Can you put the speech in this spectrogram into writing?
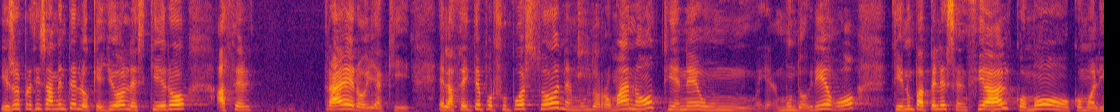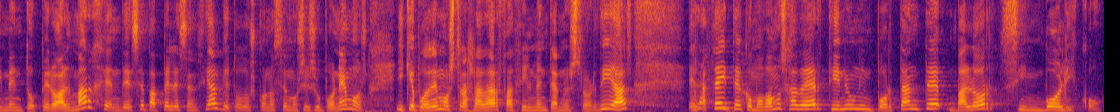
Y eso es precisamente lo que yo les quiero hacer traer hoy aquí. El aceite, por supuesto, en el mundo romano, tiene un, en el mundo griego, tiene un papel esencial como, como alimento, pero al margen de ese papel esencial que todos conocemos y suponemos y que podemos trasladar fácilmente a nuestros días, el aceite, como vamos a ver, tiene un importante valor simbólico.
